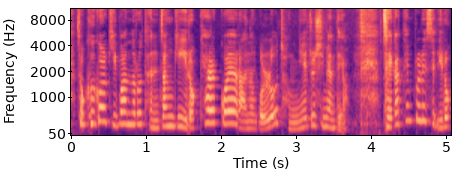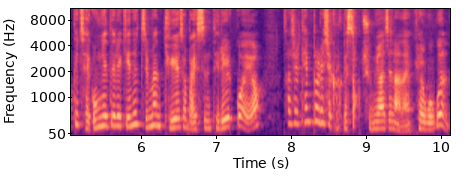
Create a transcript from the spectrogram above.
그래서 그걸 기반으로 단장기 이렇게 할 거야 라는 걸로 정리해 주시면 돼요. 제가 템플릿을 이렇게 제공해 드리긴 했지만 뒤에서 말씀드릴 거예요. 사실 템플릿이 그렇게 썩 중요하진 않아요. 결국은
